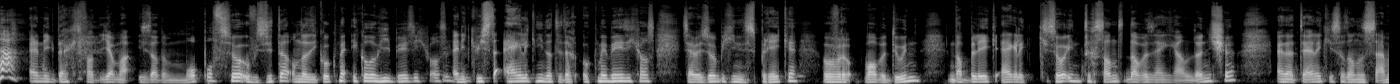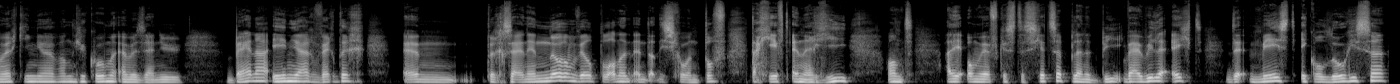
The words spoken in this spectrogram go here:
en ik dacht van, ja, maar is dat een mop of zo? Hoe zit dat? Omdat ik ook met ecologie bezig was. En ik wist eigenlijk niet dat hij daar ook mee bezig was. Zijn we zo beginnen spreken over wat we doen. En dat bleek eigenlijk zo interessant dat we zijn gaan lunchen. En uiteindelijk is er dan een samenwerking eh, van gekomen. En we zijn nu bijna één jaar verder. En er zijn enorm veel plannen en dat is gewoon tof. Dat geeft energie. Want om je even te schetsen, Planet B, wij willen echt de meest ecologische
